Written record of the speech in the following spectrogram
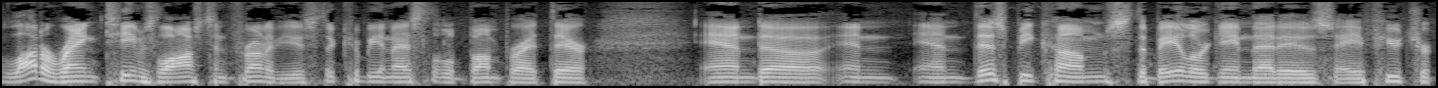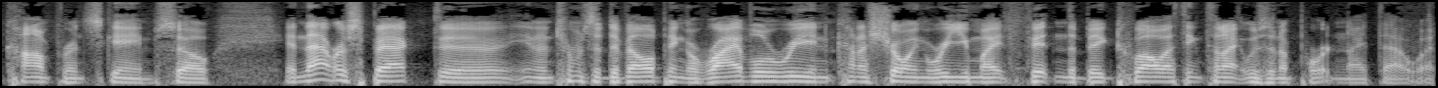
A lot of ranked teams lost in front of you, so there could be a nice little bump right there. And uh, and and this becomes the Baylor game that is a future conference game. So in that respect, uh, you know, in terms of developing a rivalry and kind of showing where you might fit in the Big 12, I think tonight was an important night that way.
